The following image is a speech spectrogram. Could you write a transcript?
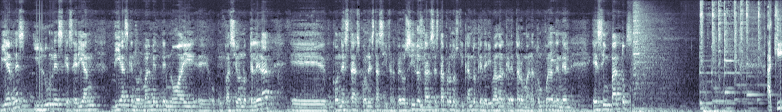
viernes y lunes, que serían días que normalmente no hay eh, ocupación hotelera eh, con estas con esta cifra, pero sí lo está, se está pronosticando que derivado al Querétaro Maratón pueda tener ese impacto. Aquí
